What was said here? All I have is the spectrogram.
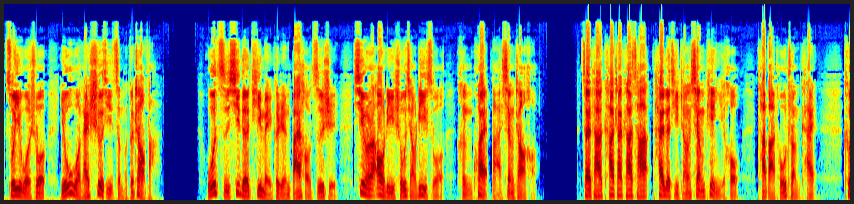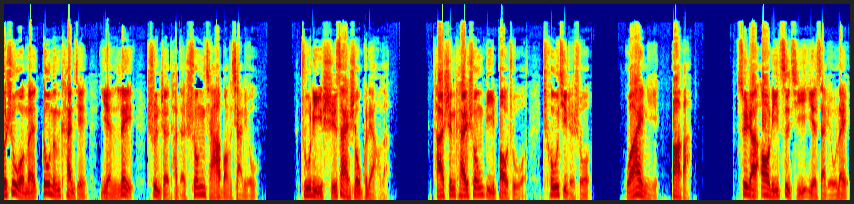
所以我说，由我来设计怎么个照法。我仔细的替每个人摆好姿势，幸而奥利手脚利索，很快把相照好。在他咔嚓咔嚓拍了几张相片以后，他把头转开，可是我们都能看见眼泪顺着他的双颊往下流。朱莉实在受不了了。他伸开双臂抱住我，抽泣着说：“我爱你，爸爸。”虽然奥利自己也在流泪，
